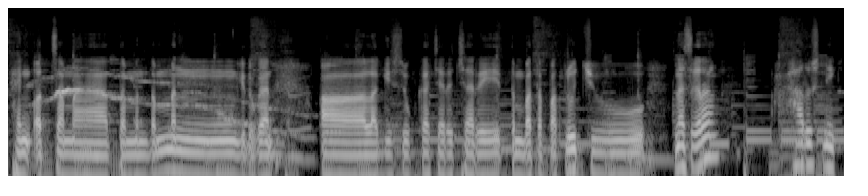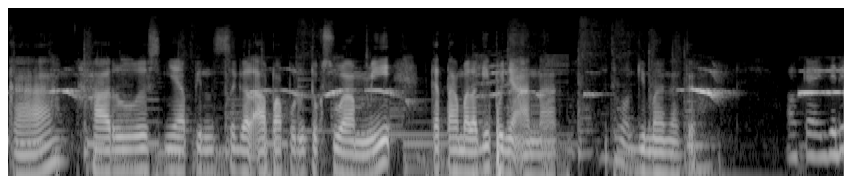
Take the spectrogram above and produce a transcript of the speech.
hangout sama temen-temen gitu kan. Eh, lagi suka cari-cari tempat-tempat lucu. Nah sekarang harus nikah harus nyiapin segala apa pun untuk suami ketambah lagi punya anak. Itu gimana tuh? Oke, jadi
